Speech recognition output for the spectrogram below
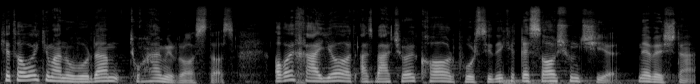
کتابایی که من آوردم تو همین راستاست. آقای خیاط از بچه های کار پرسیده که قصاشون چیه؟ نوشتن.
